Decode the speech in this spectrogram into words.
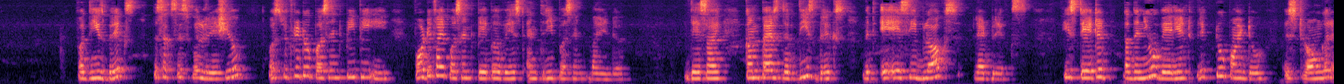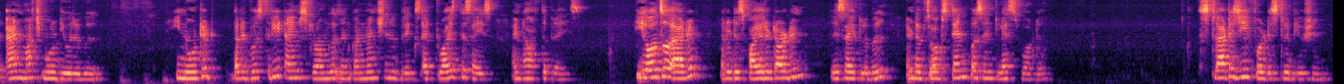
For these bricks, the successful ratio was 52% PPE, 45% paper waste, and 3% binder. Desai compares the, these bricks with AAC blocks, red bricks. He stated that the new variant Brick 2.0 is stronger and much more durable. He noted that it was three times stronger than conventional bricks at twice the size and half the price. He also added that it is fire retardant, recyclable, and absorbs 10% less water. Strategy for distribution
